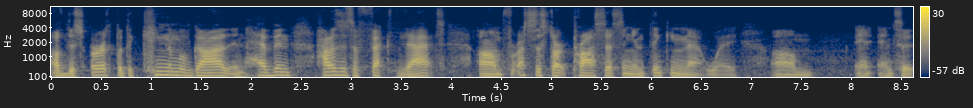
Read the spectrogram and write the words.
of this earth, but the kingdom of God in heaven? How does this affect that? Um, for us to start processing and thinking that way. Um, and, and to,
